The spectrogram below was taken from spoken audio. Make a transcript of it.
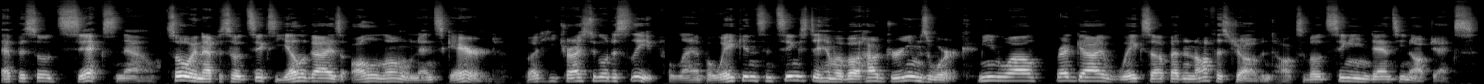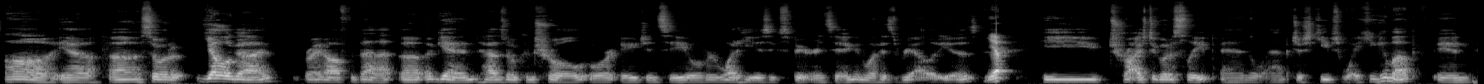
episode 6 now. So, in episode 6, Yellow Guy is all alone and scared, but he tries to go to sleep. A lamp awakens and sings to him about how dreams work. Meanwhile, Red Guy wakes up at an office job and talks about singing dancing objects. Oh, yeah. Uh, so yellow guy, right off the bat, uh, again, has no control or agency over what he is experiencing and what his reality is. Yep, He tries to go to sleep, and the lamp just keeps waking him up in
